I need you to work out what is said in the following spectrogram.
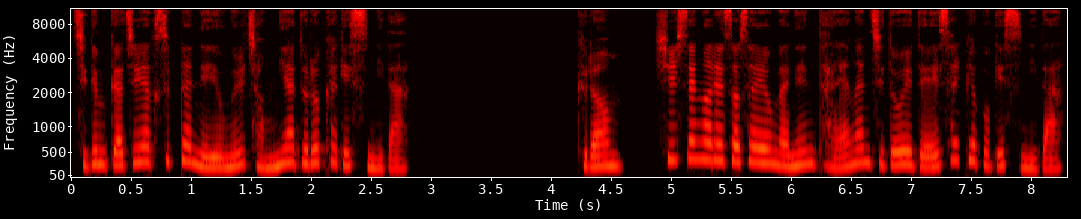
지금까지 학습한 내용을 정리하도록 하겠습니다. 그럼 실생활에서 사용하는 다양한 지도에 대해 살펴보겠습니다.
